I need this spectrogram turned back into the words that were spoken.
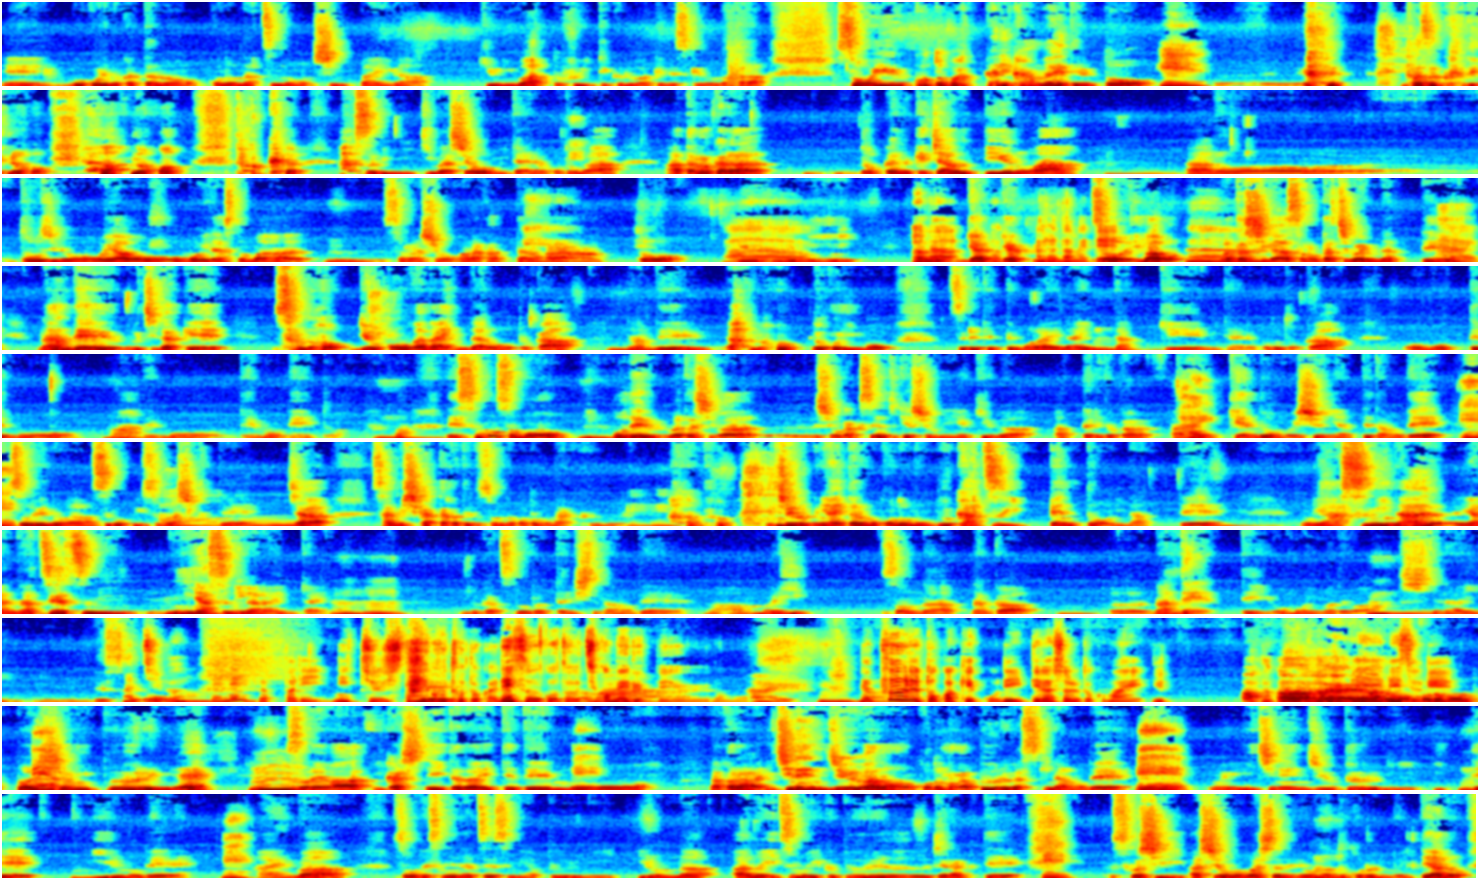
えーご高齢の方のこの夏の心配が急にわっと吹いてくるわけですけど、だから、そういうことばっかり考えてると、ええ 家族での、あの、どっか遊びに行きましょうみたいなことが、頭からどっか抜けちゃうっていうのは、うん。あの当時の親を思い出すと、まあ、うん。それはしょうがなかったのかな、というふうに、あ今の、逆、逆に、そう、今、うん。私がその立場になって、はい。なんでうちだけ、その、旅行がないんだろうとか、なんで、あの、どこにも連れてってもらえないんだっけ、みたいなこととか、思っても、うん。まあでも、でもね、と。うん。まで、そもそも、うん。一方で私は、小学生の時は少年野球があったりとか、あの、はい。剣道も一緒にやってたので、ええ。そういうのがすごく忙しくてじゃあ、寂しかったかというとそんなこともなく、ええ。あの、中学に入ったらもう今度もう部活一辺倒になって、もう休みな、いや、夏休みに休みがないみたいうんなうん。部活動だったりしてたので、まあ、あんまり、そんな、なんか、うん。うなんでっていう思いまではしてないんですまあ、けど。自分でね、やっぱり熱中したいこととかね、そういうことを打ち込めるっていうのも。はい。うん、でまあ。プールとか結構ね、行ってらっしゃるとか前言っあなん、かあはいはい。えーあの、子供と一緒にプールにね、うん。それは行かしていただいてて、もう、だから一年中、あの、子供がプールが好きなので、え一年中プールに行ってうん。いるので、ええ。はい。まあ、そうですね、夏休みはプールにいろんな、あの、いつも行くプールじゃなくて、ええ少し足を伸ばしたようなところにも行って、あの、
